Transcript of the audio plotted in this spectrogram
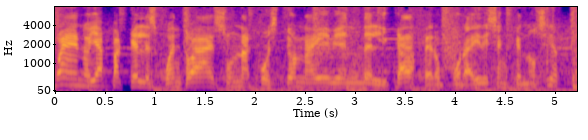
Bueno, ya para qué les cuento, ah, es una cuestión ahí bien delicada, pero por ahí dicen que no es cierto.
